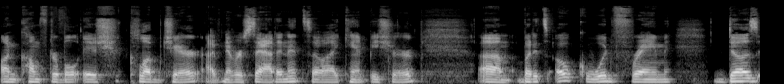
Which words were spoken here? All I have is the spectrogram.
uncomfortable ish club chair. I've never sat in it, so I can't be sure. Um, but its oak wood frame does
